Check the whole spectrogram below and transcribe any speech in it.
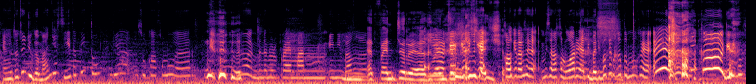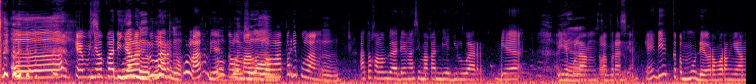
Yang itu tuh juga manja sih, tapi itu dia suka keluar. dia bener-bener preman ini banget. adventure ya Iya, adventure kayak, kayak- kayak Adventure. kalau kita misalnya, misalnya keluar ya tiba-tiba kita ketemu kayak eh Nika gitu. Eh, kayak menyapa di jalan nggak? luar Pulang pulang dia Oh, kalau Pulang. kalau lapar dia pulang Eh, atau kalau nggak ada yang ngasih makan dia di luar dia ya Iya, pulang bisa kelaparan gitu sih. kan kayaknya dia ketemu deh orang-orang yang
